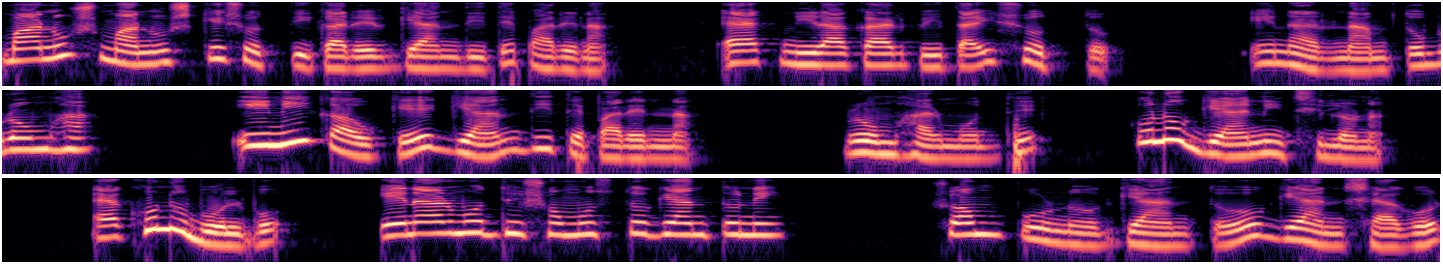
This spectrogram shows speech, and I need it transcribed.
মানুষ মানুষকে সত্যিকারের জ্ঞান দিতে পারে না। এক নিরাকার পিতাই সত্য। এনার নাম তো ব্রহ্মা। ইনি কাউকে জ্ঞান দিতে পারেন না। ব্রহ্মার মধ্যে কোনো জ্ঞানই ছিল না। এখনও বলব, এনার মধ্যে সমস্ত জ্ঞান তো নেই। সম্পূর্ণ জ্ঞান তো জ্ঞান সাগর,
